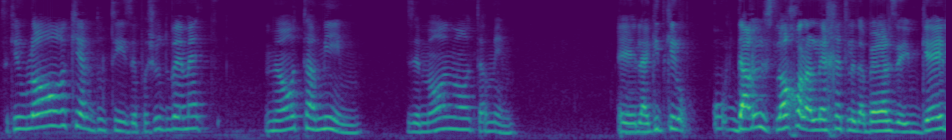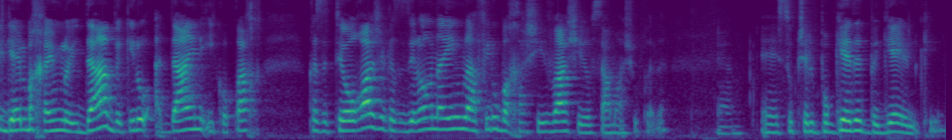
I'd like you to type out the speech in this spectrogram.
זה כאילו לא רק ילדותי, זה פשוט באמת מאוד תמים. זה מאוד מאוד תמים. אה, להגיד כאילו, דריוס לא יכול ללכת לדבר על זה עם גייל, גייל בחיים לא ידע, וכאילו עדיין היא כל כך כזה טהורה, שכזה זה לא נעים לה אפילו בחשיבה שהיא עושה משהו כזה. כן. אה, סוג של בוגדת בגייל, כאילו.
